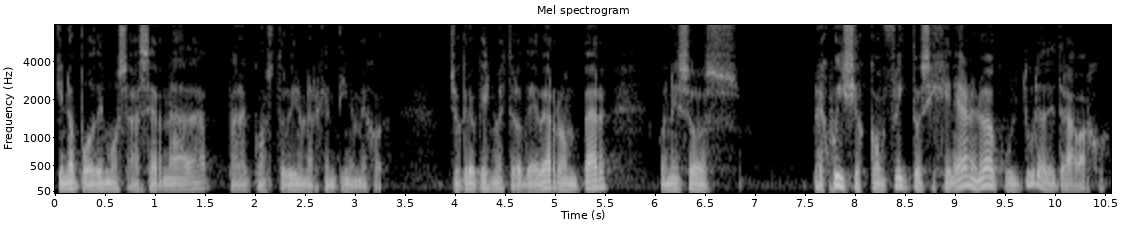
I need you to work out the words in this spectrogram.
que no podemos hacer nada para construir una Argentina mejor. Yo creo que es nuestro deber romper con esos prejuicios, conflictos y generar una nueva cultura de trabajo.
